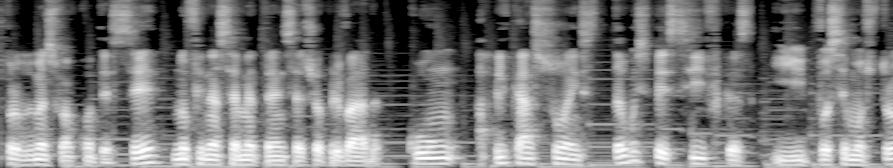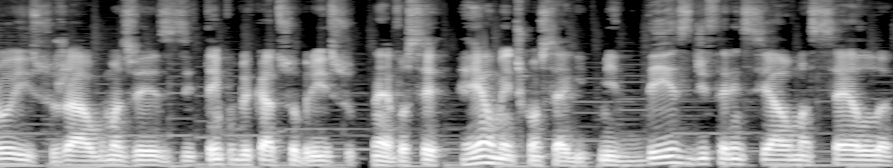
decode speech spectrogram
problemas que vão acontecer no financiamento da iniciativa privada, com aplicações tão específicas, e você mostrou isso já algumas vezes e tem publicado sobre isso, né? Você realmente consegue me desdiferenciar uma célula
